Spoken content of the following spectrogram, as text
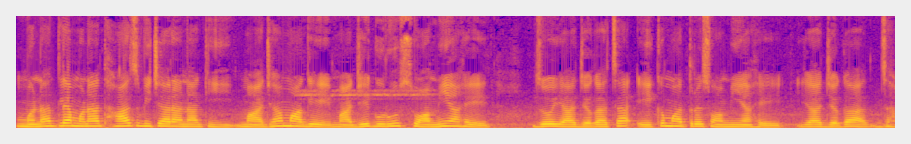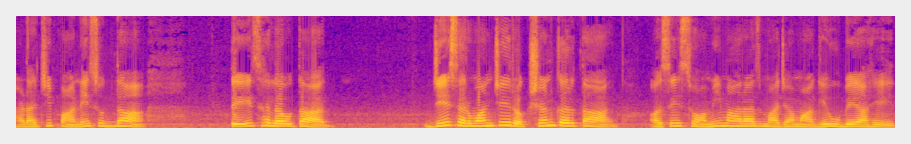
मनातल्या मनात हाच विचार आणा की माझ्या मागे माझे गुरु स्वामी आहेत. जो या जगाचा एकमात्र स्वामी आहे. या जगात झाडाची पानेसुद्धा तेच हलवतात जे सर्वांचे रक्षण करतात असे स्वामी महाराज माझ्या मागे उभे आहेत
